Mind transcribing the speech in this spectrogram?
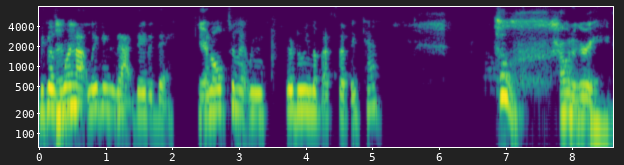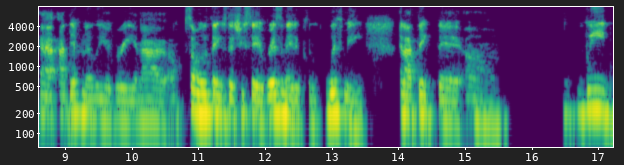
because mm-hmm. we're not living that day to day and ultimately they're doing the best that they can Whew. I would agree. I, I, definitely agree, and I um, some of the things that you said resonated with with me, and I think that um, we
